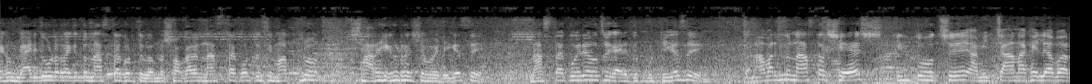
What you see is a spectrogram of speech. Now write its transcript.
এখন গাড়িতে ওঠার আগে তো নাস্তা করতে হবে। আমরা সকালে নাস্তা করতেছি মাত্র সাড়ে এগারোটার সময় ঠিক আছে? নাস্তা করে হচ্ছে গাড়িতে উঠবো ঠিক আছে? তো আমার কিন্তু নাস্তা শেষ কিন্তু হচ্ছে আমি চা না খাইলে আবার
